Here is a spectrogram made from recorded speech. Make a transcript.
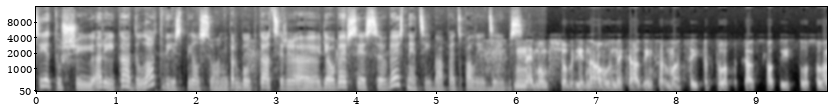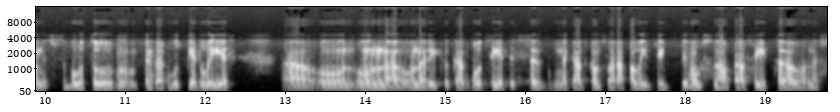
cietuši arī kādi Latvijas pilsoņi? Varbūt kāds ir eh, jau vērsies vēstniecībā pēc palīdzības? Nē, mums šobrīd nav nekāda informācija par to, ka kāds Latvijas pilsonis būtu, pirmkārt, būtu piedalījies. Uh, un, un, uh, un arī, ka kāds būtu cietis, nekāda konsulārā palīdzība pie mums nav prasīta, un es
